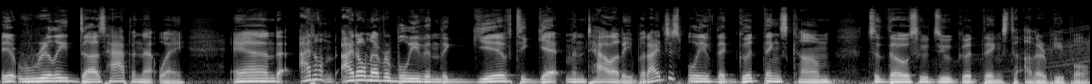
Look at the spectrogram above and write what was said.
It really does happen that way. And I don't I don't ever believe in the give to get mentality, but I just believe that good things come to those who do good things to other people.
